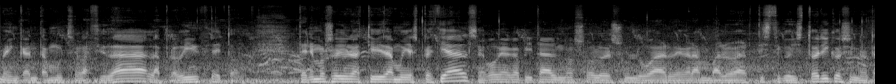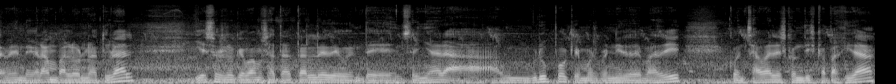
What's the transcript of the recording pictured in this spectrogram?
me encanta mucho la ciudad, la provincia y todo. Tenemos hoy una actividad muy especial. Segovia Capital no solo es un lugar de gran valor artístico e histórico, sino también de gran valor natural. Y eso es lo que vamos a tratarle de, enseñar a un grupo que hemos venido de Madrid con chavales con discapacidad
